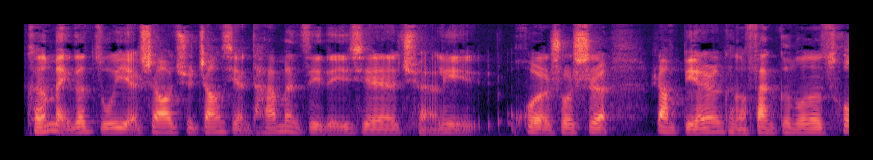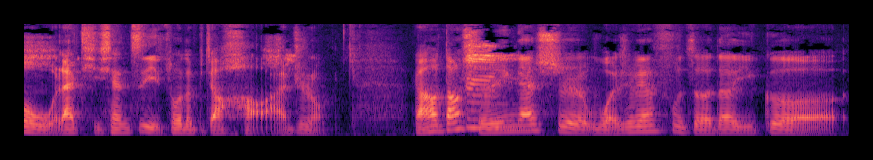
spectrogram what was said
可能每个组也是要去彰显他们自己的一些权利，或者说是让别人可能犯更多的错误，来体现自己做的比较好啊这种。然后当时应该是我这边负责的一个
